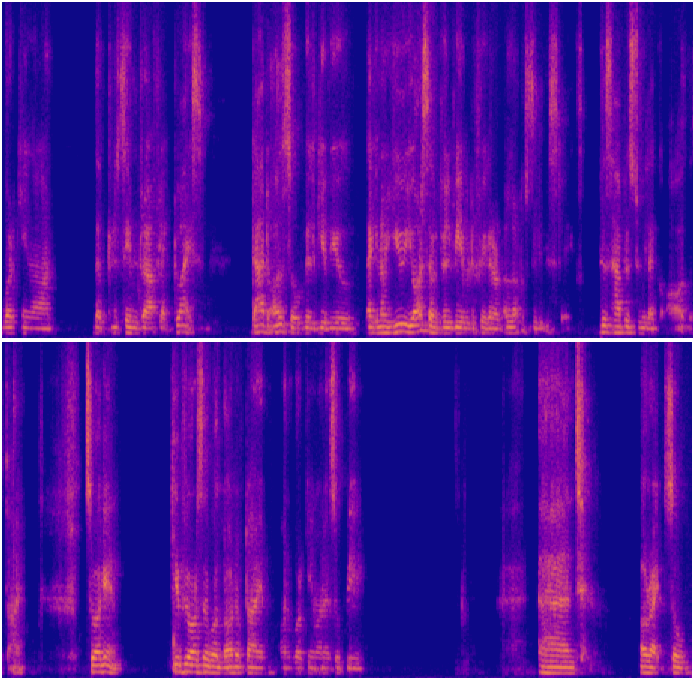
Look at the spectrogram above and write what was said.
working on the same draft like twice. That also will give you like you know you yourself will be able to figure out a lot of silly mistakes. This happens to me like all the time. So again give yourself a lot of time on working on sop and all right so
